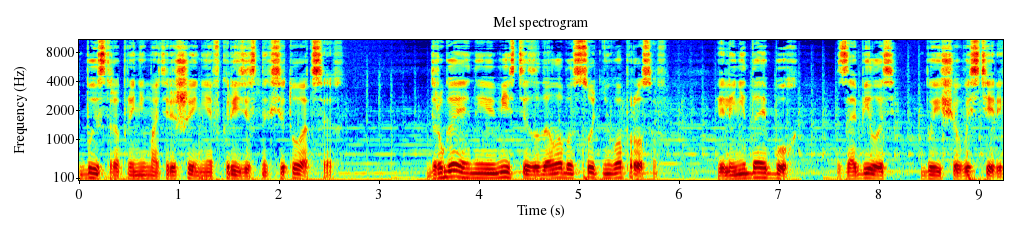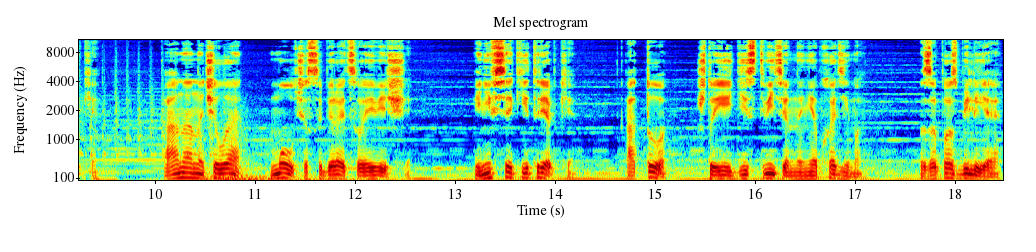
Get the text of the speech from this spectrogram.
быстро принимать решения в кризисных ситуациях. Другая на ее месте задала бы сотню вопросов, или, не дай бог, забилась бы еще в истерике. А она начала молча собирать свои вещи. И не всякие тряпки, а то, что ей действительно необходимо. Запас белья,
